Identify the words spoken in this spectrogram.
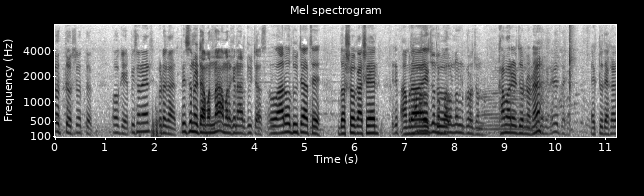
সত্তর সত্তর। ওকে পিছনের ওটা কার? পেছনে এটা আমার না আমার এখানে আর দুইটা আছে। ও আরও দুইটা আছে। দর্শক আসেন আমরা জন্য পালন করার জন্য। খামারের জন্য না। একটু দেখার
